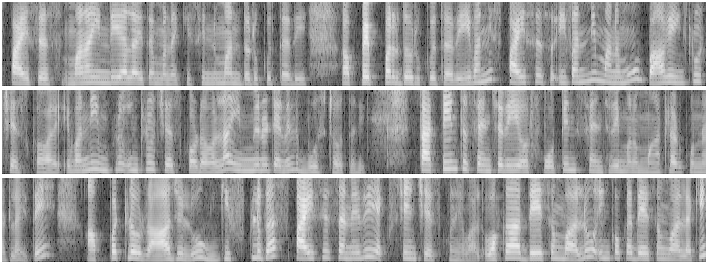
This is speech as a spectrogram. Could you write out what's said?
స్పైసెస్ మన ఇండియాలో అయితే మనకి సినిమాన్ దొరుకుతుంది పెప్పర్ దొరుకుతుంది ఇవన్నీ స్పైసెస్ ఇవన్నీ మనము బాగా ఇంక్లూడ్ చేసుకోవాలి. ఇవన్నీ ఇంక్లూ ఇంక్లూడ్ చేసుకోవడం వల్ల ఇమ్యూనిటీ అనేది బూస్ట్ అవుతుంది. Thirteenth century or fourteenth century మనం మాట్లాడుకున్నట్లయితే అప్పట్లో రాజులు గిఫ్ట్లుగా స్పైసెస్ అనేది ఎక్స్చేంజ్ చేసుకునేవాళ్ళు. ఒక దేశం వాళ్ళు ఇంకొక దేశం వాళ్ళకి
